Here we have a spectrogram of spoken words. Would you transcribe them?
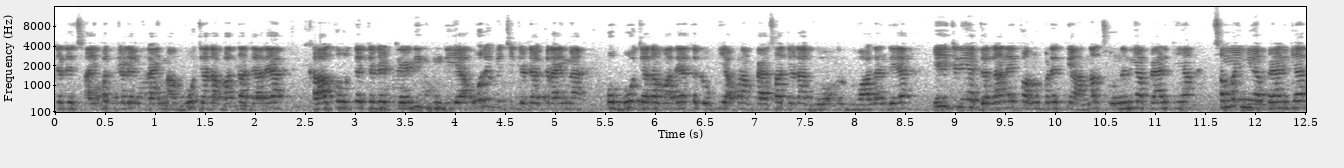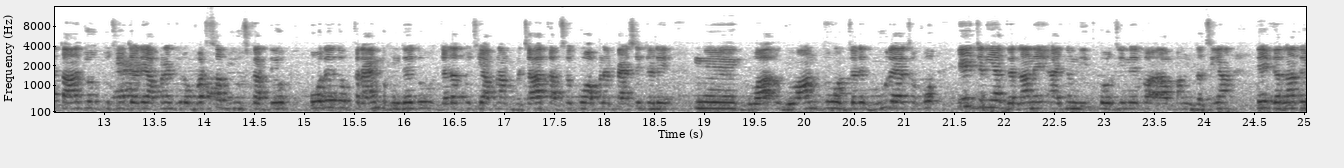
ਜਿਹੜੇ ਸਾਈਬਰ ਜਿਹੜੇ ਕ੍ਰਾਈਮ ਆ ਬਹੁਤ ਜ਼ਿਆਦਾ ਵੱਧਦਾ ਜਾ ਰਿਹਾ। ਖਾਸ ਤੌਰ ਤੇ ਜਿਹੜੇ ਟ੍ਰੇਡਿੰਗ ਹੁੰਦੀ ਆ ਉਹਦੇ ਵਿੱਚ ਜਿਹੜਾ ਕ੍ਰਾਈਮ ਆ ਉਹ ਬਹੁਤ ਜ਼ਿਆਦਾ ਵਧ ਰਿਹਾ ਤੇ ਲੋਕੀ ਆਪਣਾ ਪੈਸਾ ਜਿਹੜਾ ਗੁਆ- ਗਵਾ ਲੈਂਦੇ ਆ। ਇਹ ਜਿਹੜੀਆਂ ਗੱਲਾਂ ਨੇ ਤੁਹਾਨੂੰ ਬੜੇ ਧਿਆਨ ਨਾਲ ਸੁਣਨੀਆਂ ਪੈਣਗੀਆਂ ਸਮਝਣੀਆਂ ਪੈਣਗੀਆਂ ਤਾਂ ਜੋ ਤੁਸੀਂ ਜਿਹੜੇ ਆਪਣੇ ਜਦੋਂ WhatsApp ਯੂਜ਼ ਕਰਦੇ ਹੋ ਉਹਦੇ ਤੋਂ ਕ੍ਰਾਈਮ ਹੁੰਦੇ ਤੋਂ ਜਿਹੜਾ ਤੁਸੀਂ ਆਪਣਾ ਬਚਾਅ ਕਰ ਸਕੋ ਆਪਣੇ ਪੈਸੇ ਜਿਹੜੇ ਅਮ, ਗਵਾ ਗਵਾਉਣ ਤੋਂ ਜਿਹੜੇ ਦੂਰ ਰਹਿ ਸਕੋ ਇਹ ਜਿਹੜੀਆਂ ਗੱਲਾਂ ਨੇ, ਅੱਜ ਨਵਨੀਤ ਕੌਰ ਜੀ ਨੇ ਆਪਾਂ ਨੂੰ ਦੱਸੀਆਂ, ਤੇ ਗੱਲਾਂ ਤੇ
